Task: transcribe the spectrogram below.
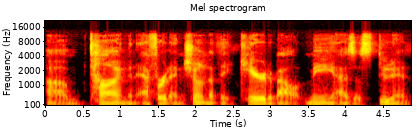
um, time and effort and shown that they cared about me as a student,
